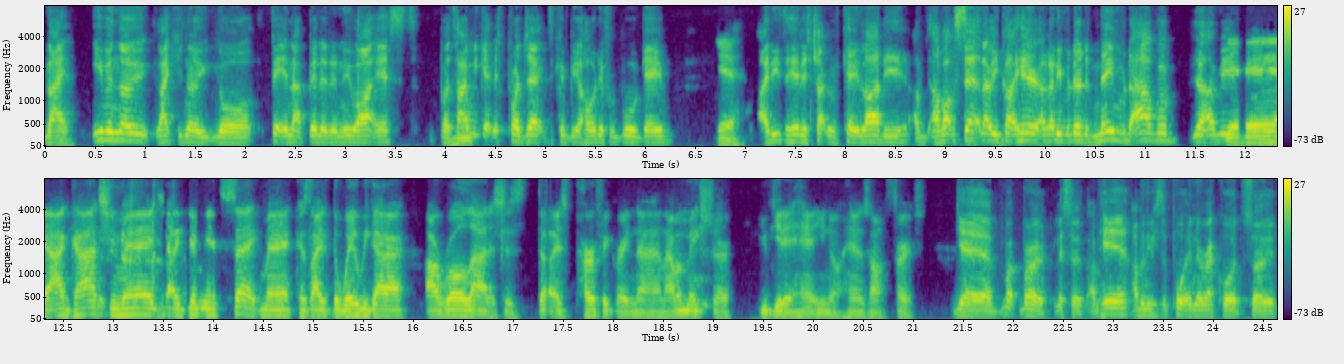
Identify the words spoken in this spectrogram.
Like, even though, like you know, you're fitting that bill of the new artist. By the Mm-hmm. time you get this project, it could be a whole different ball game. Yeah, I need to hear this track with Kaylani. I'm, I'm upset that we can't hear it. I don't even know the name of the album. You know what I mean? yeah, yeah, I got you, man. You gotta give me a sec, man, because like the way we got our our rollout is just it's perfect right now, and I'm gonna make sure you get it hand you know hands on first. Yeah, yeah, bro. Listen, I'm here. I'm gonna be supporting the record. So,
